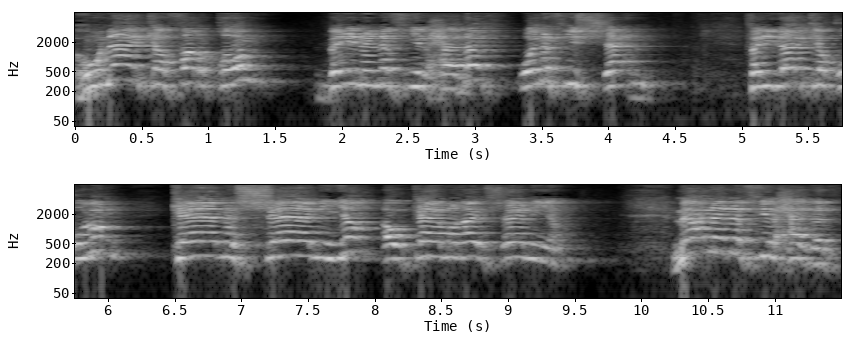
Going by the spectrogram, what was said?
هناك فرق بين نفي الحدث ونفي الشأن. فلذلك يقولون كان الشانية أو كان غير شانية. معنى نفي الحدث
